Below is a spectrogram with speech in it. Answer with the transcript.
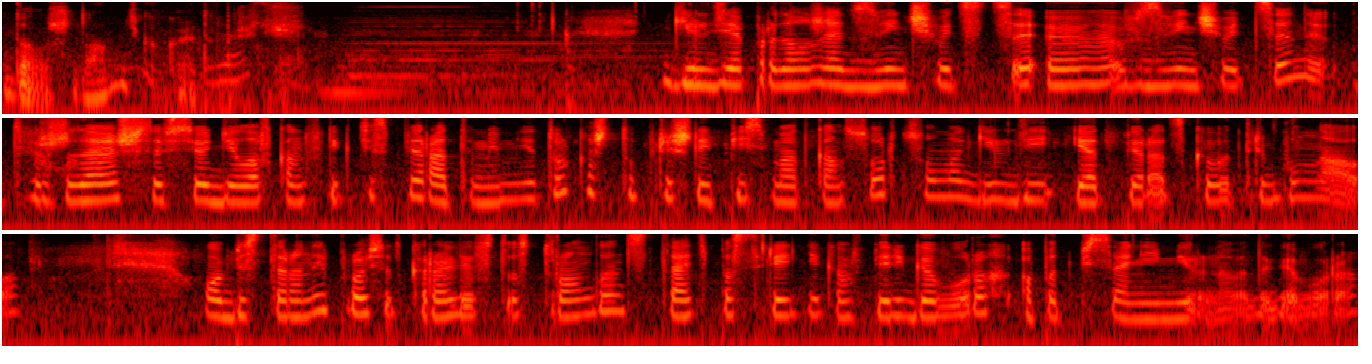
Должна быть какая-то причина. Гильдия продолжает взвинчивать, сце- э, взвинчивать цены, утверждая, что все дело в конфликте с пиратами. Мне только что пришли письма от консорциума гильдии и от пиратского трибунала. Обе стороны просят королевство Стронгленд стать посредником в переговорах о подписании мирного договора.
